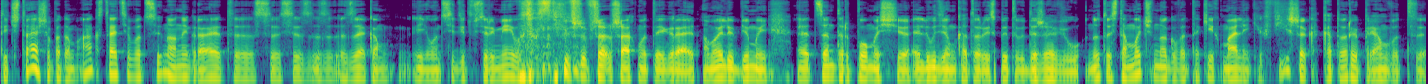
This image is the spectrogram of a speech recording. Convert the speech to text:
Ты читаешь, а потом, а, кстати, вот сын, он играет э, с, с, с зэком, и он сидит в тюрьме, и вот он с ним в шахматы играет. А мой любимый центр помощи людям, которые испытывают испытываю дежавю. Ну, то есть там очень много вот таких маленьких фишек, которые прям вот э,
